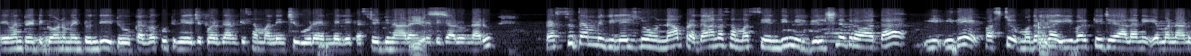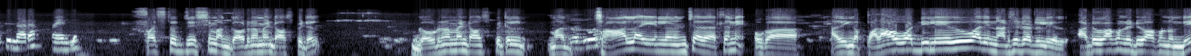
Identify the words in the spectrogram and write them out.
రేవంత్ రెడ్డి గవర్నమెంట్ ఉంది. ఇటు కల్వకుర్తి నియోజకవర్గానికి సంబంధించి కూడా ఎమ్మెల్యే కసిరెడ్డి నారాయణ. రెడ్డి గారు ఉన్నారు. ప్రస్తుతం మీ విలేజ్లో ఉన్న ప్రధాన సమస్య ఏంది? మీరు గెలిచిన తర్వాత ఇదే ఫస్ట్ మొదటగా ఈ వర్కే చేయాలని ఏమన్నా అనుకున్నారా? మైండ్లో ఫస్ట్ వచ్చేసి మా గవర్నమెంట్ హాస్పిటల్. గవర్నమెంట్ హాస్పిటల్ మా చాలా ఏళ్ళ నుంచి అది అట్లనే ఒక అది ఇంకా పడావు వడ్డీ లేదు అది నడిచేటట్టు లేదు. అటు కాకుండా ఇటు కాకుండా ఉంది.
